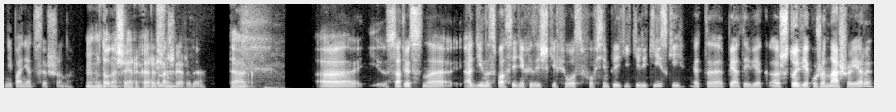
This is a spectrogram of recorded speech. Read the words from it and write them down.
непонятно совершенно. До нашей эры, хорошо. До нашей эры, да. Так. А, соответственно, один из последних языческих философов Симпликий Киликийский, это пятый век, э, что век уже нашей эры.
